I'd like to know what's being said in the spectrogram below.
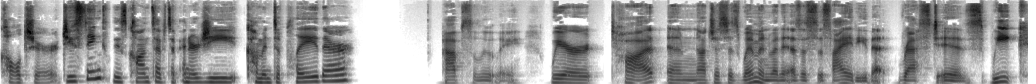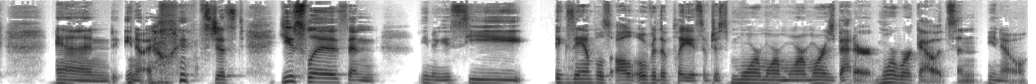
culture. Do you think these concepts of energy come into play there? Absolutely. We're taught, and not just as women, but as a society, that rest is weak and, you know, it's just useless. And, you know, you see examples all over the place of just more, more, more, more is better, more workouts. And, you know,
